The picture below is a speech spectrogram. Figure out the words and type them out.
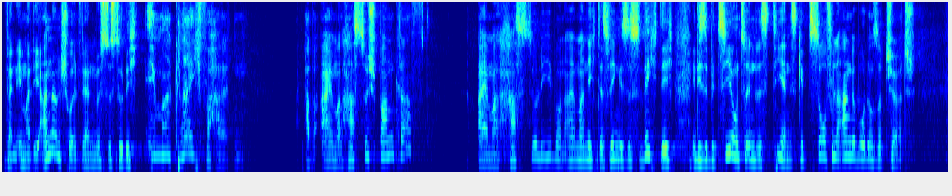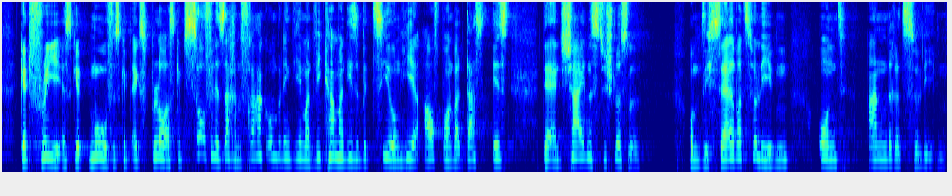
Wenn immer die anderen schuld wären, müsstest du dich immer gleich verhalten. Aber einmal hast du Spannkraft, Einmal hast du Liebe und einmal nicht. Deswegen ist es wichtig, in diese Beziehung zu investieren. Es gibt so viele Angebote in unserer Church. Get Free, es gibt Move, es gibt Explore, es gibt so viele Sachen. Frag unbedingt jemand, wie kann man diese Beziehung hier aufbauen, weil das ist der entscheidendste Schlüssel, um sich selber zu lieben und andere zu lieben.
